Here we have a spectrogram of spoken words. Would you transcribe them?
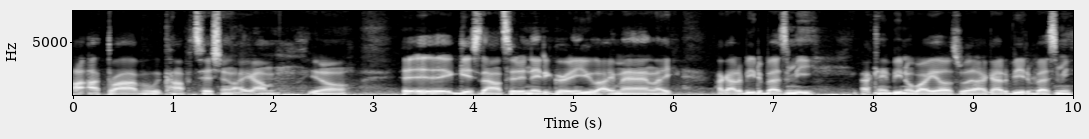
I, I thrive with competition. Like I'm, you know, it, it gets down to the nitty gritty. And you like, man, like I got to be the best me. I can't be nobody else, but I got to be the best me.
